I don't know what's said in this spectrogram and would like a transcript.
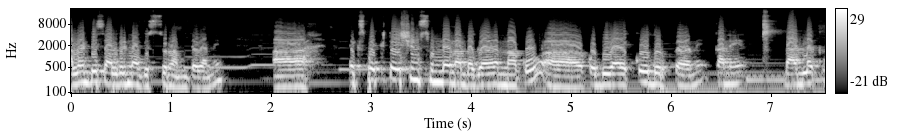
అలాంటి సాలరీ నాకు ఇస్తున్నారు అంతే కానీ ఎక్స్పెక్టేషన్స్ ఉండే నా దగ్గర నాకు కొద్దిగా ఎక్కువ దొరుకుతుందని కానీ బ్యాడ్ లక్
